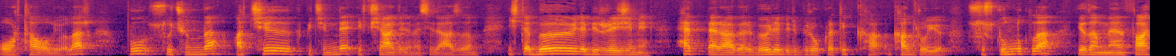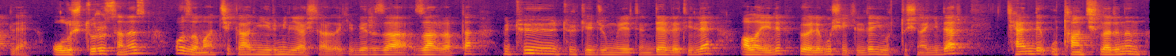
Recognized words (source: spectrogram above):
ortağı oluyorlar. Bu suçun da açık biçimde ifşa edilmesi lazım. İşte böyle bir rejimi hep beraber böyle bir bürokratik kadroyu suskunlukla ya da menfaatle oluşturursanız o zaman çıkar 20'li yaşlardaki bir Rıza Zarrab'da bütün Türkiye Cumhuriyeti'nin devletiyle alay edip böyle bu şekilde yurt dışına gider. kendi utançlarının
